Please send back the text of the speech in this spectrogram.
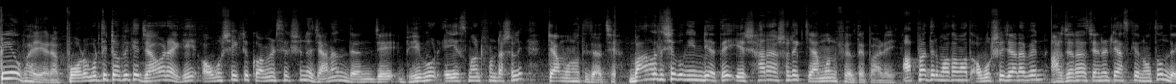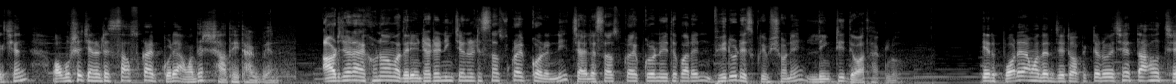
প্রিয় ভাইয়েরা, পরবর্তী টপিকে যাওয়ার আগে অবশ্যই একটু কমেন্ট সেকশনে জানান দেন যে ভিভোর এই স্মার্টফোনটা আসলে কেমন হতে যাচ্ছে। বাংলাদেশ এবং ইন্ডিয়াতে এর সারা আসলে কেমন ফেলতে পারে? আপনাদের মতামত অবশ্যই জানাবেন। আর যারা চ্যানেলটি আজকে নতুন দেখছেন, অবশ্যই চ্যানেলটি সাবস্ক্রাইব করে আমাদের সাথেই থাকবেন। আর যারা এখনও আমাদের এন্টারটেনিং চ্যানেলটি সাবস্ক্রাইব করেননি, চাইলে সাবস্ক্রাইব করে নিতে পারেন। ভিডিও ডিসক্রিপশনে লিঙ্কটি দেওয়া থাকল। এরপরে আমাদের যে টপিকটা রয়েছে তা হচ্ছে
